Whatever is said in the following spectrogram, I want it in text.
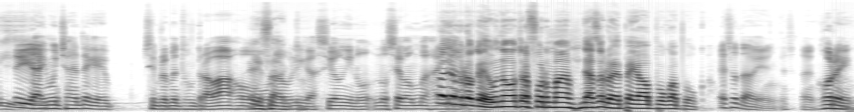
y- Sí, hay mucha gente que simplemente es un trabajo, o una Exacto. obligación y no, no se van más pero allá. yo creo que de una u otra forma ya se los he pegado poco a poco. Eso está bien, eso está bien. Jorge,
